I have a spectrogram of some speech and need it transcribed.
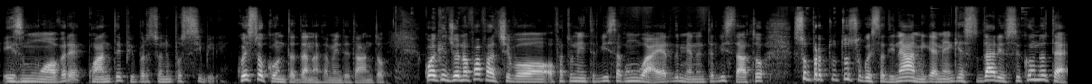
e smuovere quante più persone possibili. Questo conta dannatamente tanto. Qualche giorno fa facevo, ho fatto un'intervista con Wired, mi hanno intervistato soprattutto su questa dinamica e mi hanno chiesto Dario, secondo te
